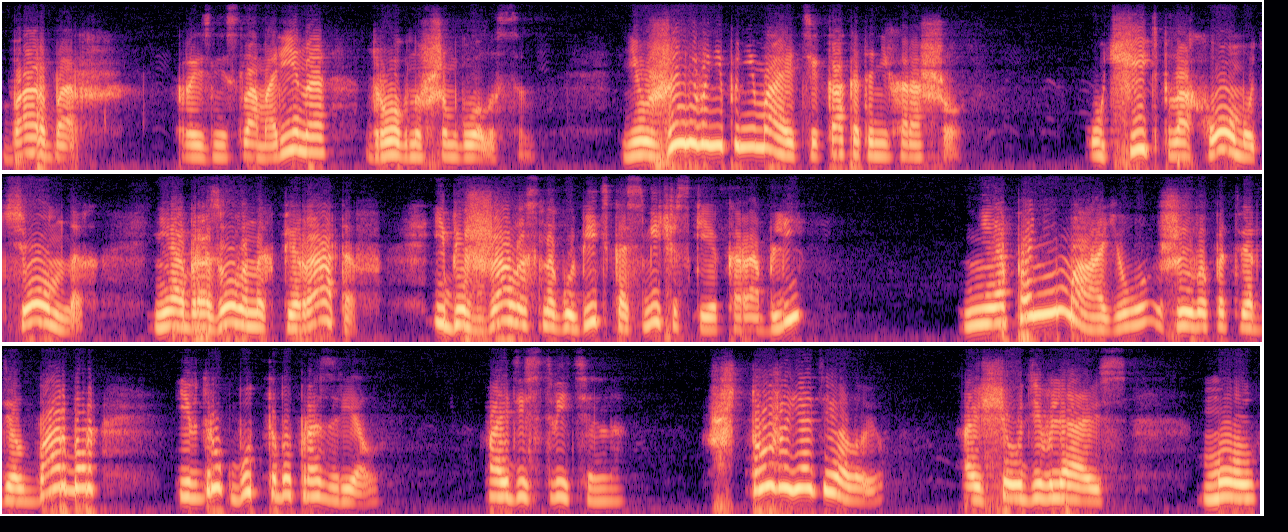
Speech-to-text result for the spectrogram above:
"Барбар", произнесла Марина дрогнувшим голосом. Неужели вы не понимаете, как это нехорошо? Учить плохому темных, необразованных пиратов и безжалостно губить космические корабли? Не понимаю, живо подтвердил Барбар и вдруг будто бы прозрел. А действительно, что же я делаю? А еще удивляюсь, мол,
